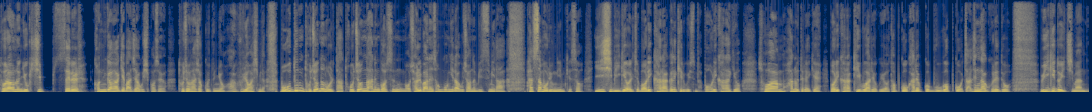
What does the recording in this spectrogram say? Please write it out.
돌아오는 60세를 건강하게 맞이하고 싶어서요. 도전하셨거든요. 아, 훌륭하십니다. 모든 도전은 옳다. 도전하는 것은 뭐 절반의 성공이라고 저는 믿습니다. 8356님께서 22개월째 머리카락을 기르고 있습니다. 머리카락이요? 소아암 환우들에게 머리카락 기부하려고요. 덥고 가렵고 무겁고 짜증나고 그래도 위기도 있지만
